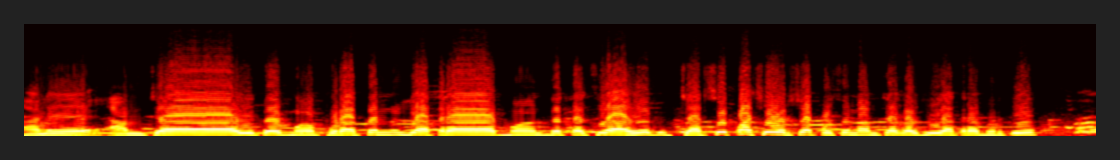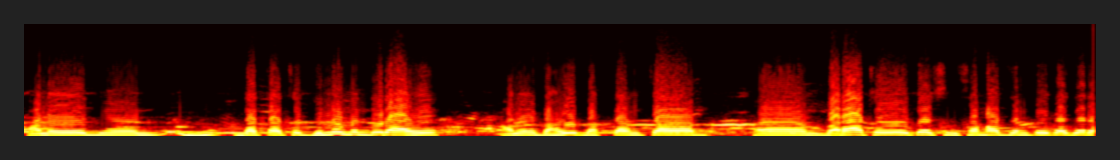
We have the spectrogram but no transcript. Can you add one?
आणि आमच्या इथं म- पुरातन यात्रा म दत्ताची आहे. चारशे पाचशे वर्षापासून आमच्या गावची यात्रा भरते. आणि दत्ताचं जुनं मंदिर आहे. आणि भाविक भक्तांचा बराच इथं समाज जमते का जर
